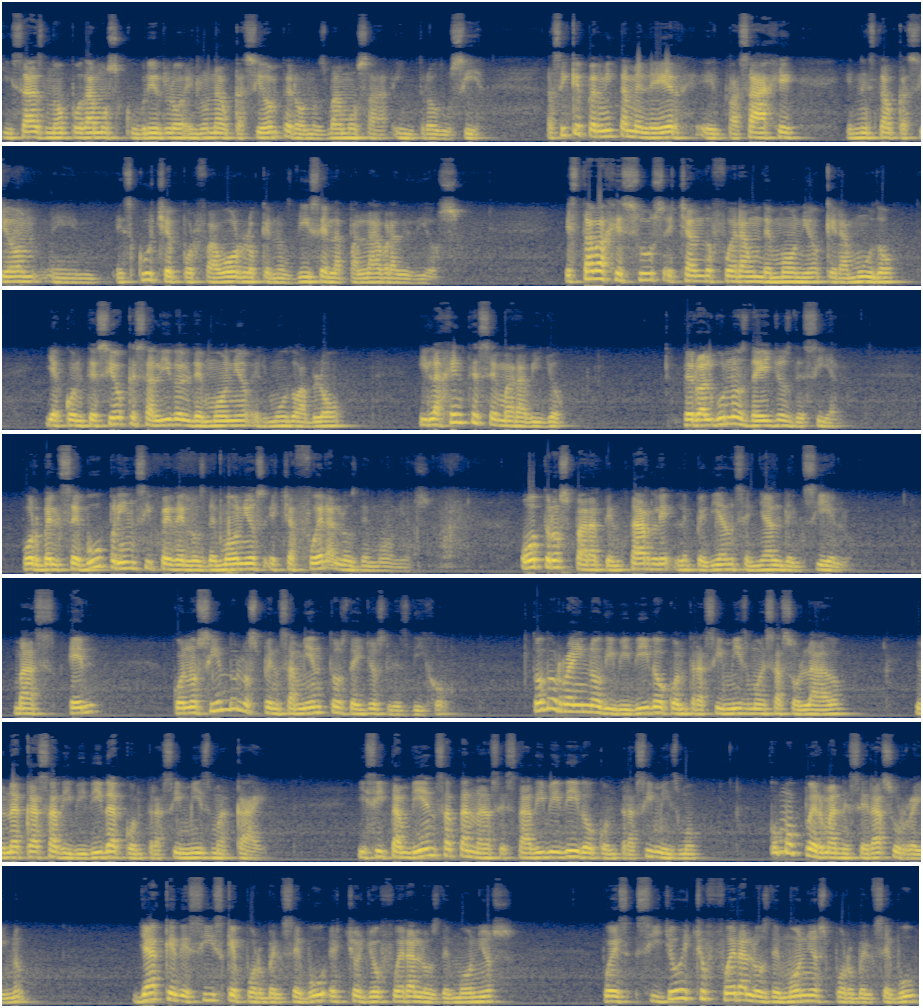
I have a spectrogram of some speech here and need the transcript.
quizás no podamos cubrirlo en una ocasión, pero nos vamos a introducir. Así que permítame leer el pasaje en esta ocasión eh, escuche por favor lo que nos dice la palabra de Dios. Estaba Jesús echando fuera un demonio que era mudo, y aconteció que salido el demonio el mudo habló, y la gente se maravilló. Pero algunos de ellos decían, por Belcebú, príncipe de los demonios, echa fuera los demonios. Otros, para tentarle, le pedían señal del cielo. Mas él, Conociendo los pensamientos de ellos les dijo, Todo reino dividido contra sí mismo es asolado, y una casa dividida contra sí misma cae. Y si también Satanás está dividido contra sí mismo, ¿cómo permanecerá su reino? Ya que decís que por Belcebú echo yo fuera los demonios, pues si yo echo fuera los demonios por Belcebú,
